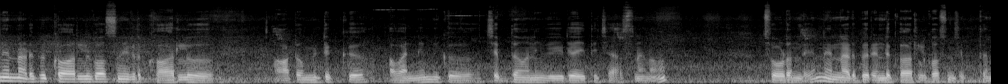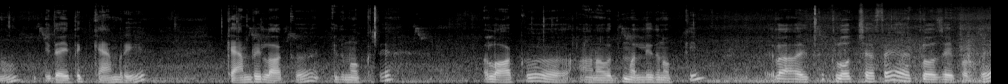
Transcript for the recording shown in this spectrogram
నేను నడిపే కార్ల కోసం ఇక్కడ కార్లు ఆటోమేటిక్ అవన్నీ మీకు చెప్దామని వీడియో అయితే చేస్తున్నాను. చూడండి నేను నడిపే రెండు కార్ల కోసం చెప్తాను. ఇదైతే క్యామ్రీ క్యామ్రీ లాక్ ఇది నొక్కితే లాక్ ఆన్ అవుద్ది. మళ్ళీ ఇది నొక్కి ఇలా అయితే క్లోజ్ చేస్తే క్లోజ్ అయిపోద్ది.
